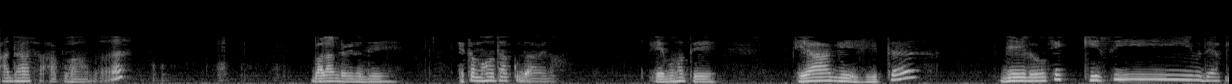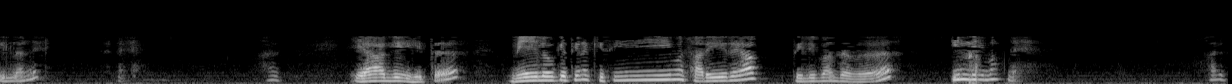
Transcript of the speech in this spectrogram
අදහස ආපුවාම බලන්න වෙන දේ එක මොහොතක් උදා වෙනවා. ඒ මොහොතේ එයාගේ හිත මේ ලෝකෙ කිසිම දෙයක් ඉල්ලන්නේ නැහැ. හරි. එයාගේ හිත මේ ලෝකේ තියෙන කිසිම ශරීරයක් පිළිබඳව ඉල්ලීමක් නැහැ. හරිද?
